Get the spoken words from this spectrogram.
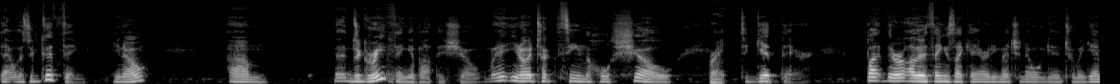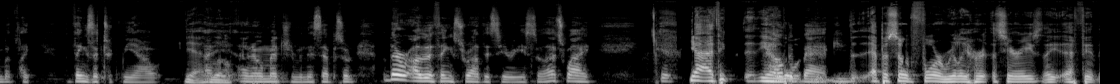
that was a good thing, you know. Um, that's a great thing about this show. You know, it took seeing the whole show Right. to get there. But there are other things, like I already mentioned. I won't get into them again. But like the things that took me out, yeah, I. I know I mentioned them in this episode. There are other things throughout the series, so that's why. Yeah, I think uh, you know the, the episode four really hurt the series. They I and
